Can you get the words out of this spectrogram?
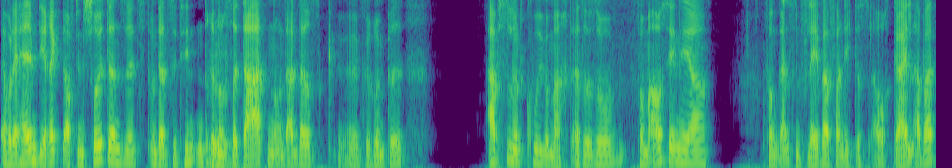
äh, wo der Helm direkt auf den Schultern sitzt und dann sind hinten drin Mhm. noch Soldaten und anderes äh, Gerümpel absolut cool gemacht. Also so vom Aussehen her, vom ganzen Flavor fand ich das auch geil, aber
